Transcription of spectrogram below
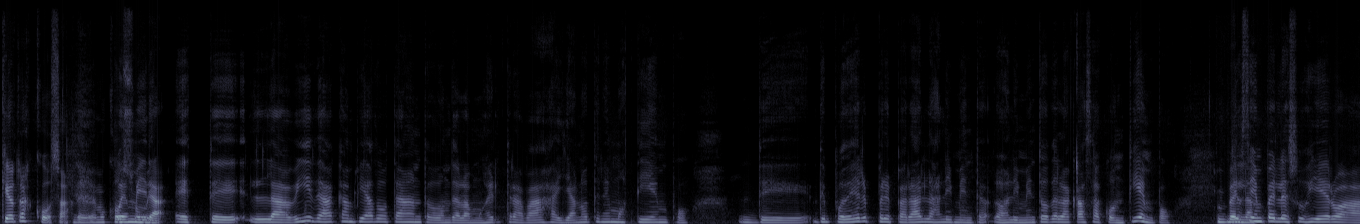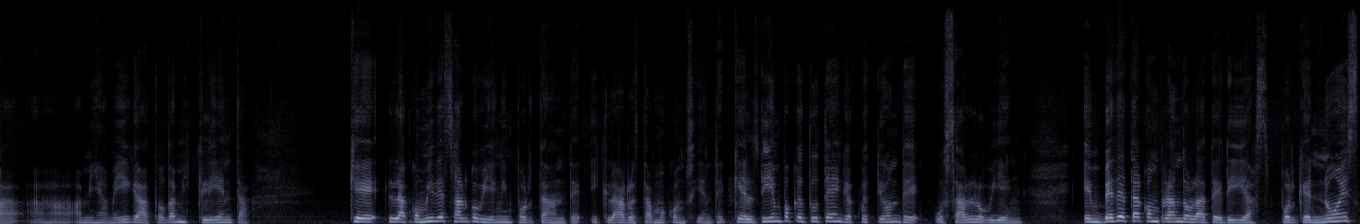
¿Qué otras cosas debemos consumir? Pues mira, este, la vida ha cambiado tanto donde la mujer trabaja y ya no tenemos tiempo de, poder preparar los alimentos, los alimentos de la casa con tiempo. Yo siempre le sugiero a, a, a mis amigas, a todas mis clientas, que la comida es algo bien importante y claro, estamos conscientes que el tiempo que tú tengas es cuestión de usarlo bien. En vez de estar comprando laterías, porque no es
